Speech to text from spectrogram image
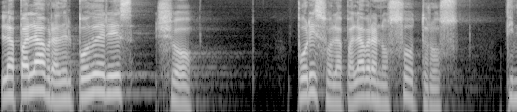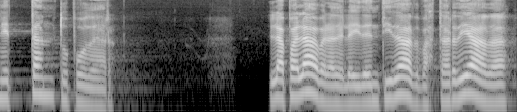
La palabra del poder es yo. Por eso la palabra nosotros tiene tanto poder. La palabra de la identidad bastardeada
